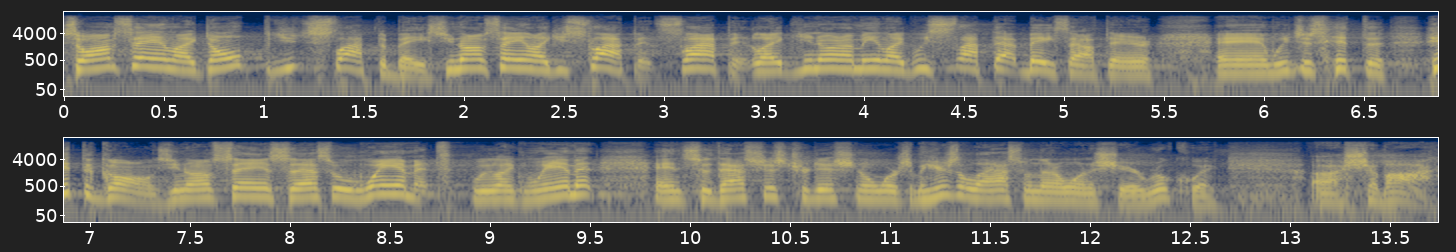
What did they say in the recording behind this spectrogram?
So I'm saying, like, don't, you slap the bass. You know what I'm saying? Like, you slap it, slap it. Like, you know what I mean? Like, we slap that bass out there and we just hit the, hit the gongs. You know what I'm saying? So that's what wham it. We like wham it. And so that's just traditional worship. Here's the last one that I want to share real quick uh, Shabach.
